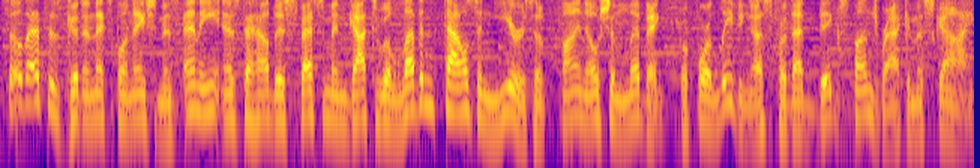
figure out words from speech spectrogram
So that's as good an explanation as any as to how this specimen got to 11,000 years of fine ocean living before leaving us for that big sponge rack in the sky.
